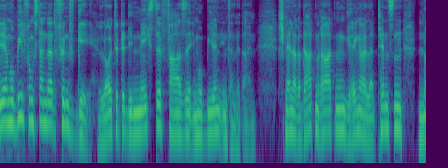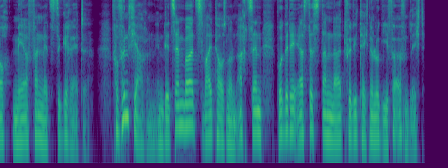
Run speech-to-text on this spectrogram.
Der Mobilfunkstandard 5G läutete die nächste Phase im mobilen Internet ein. Schnellere Datenraten, geringere Latenzen, noch mehr vernetzte Geräte. Vor fünf Jahren, im Dezember 2018, wurde der erste Standard für die Technologie veröffentlicht.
